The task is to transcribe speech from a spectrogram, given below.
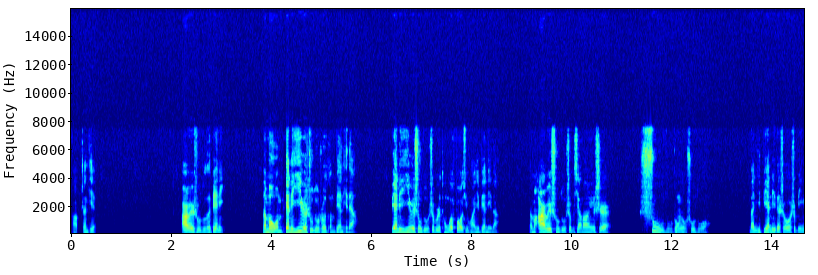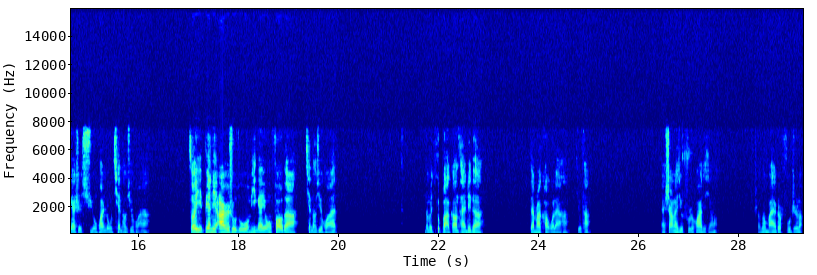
好粘贴。二维数组的便利，那么我们便利一维数组时候怎么便利的呀？便利一维数组是不是通过 for 循环就便利的？那么二维数组是不是相当于是数组中有数组？那你便利的时候是不是应该是循环中嵌套循环啊？所以便利二位数组，我们应该用 for 的嵌套循环。那么就把刚才这个代码拷过来哈，就它，哎，上来就初始化就行了，省得我们挨个复制了。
